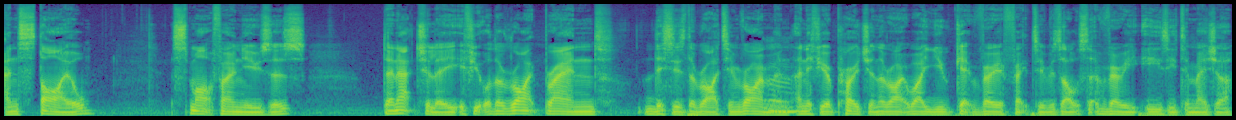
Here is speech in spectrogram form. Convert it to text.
and style, smartphone users, then actually, if you're the right brand, this is the right environment. Mm. And if you approach it in the right way, you get very effective results that are very easy to measure.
